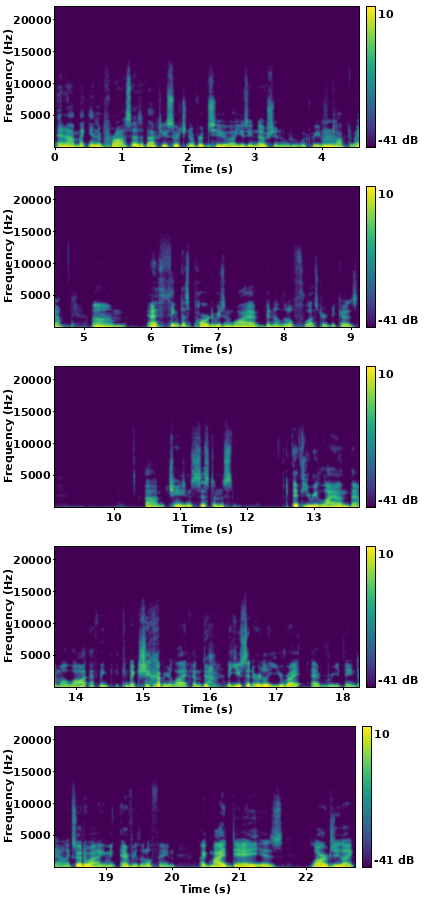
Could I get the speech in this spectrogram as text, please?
and I'm like in the process of actually switching over to uh, using Notion, which, which we've Mm, talked about. Yeah. Um, and I think that's part of the reason why I've been a little flustered because um, changing systems, if you rely on them a lot, I think it can like shake up your life. And Yeah. like you said earlier, you write everything down. Like so do I. Like, I mean, every little thing. Like my day is largely like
